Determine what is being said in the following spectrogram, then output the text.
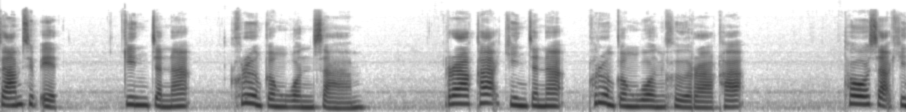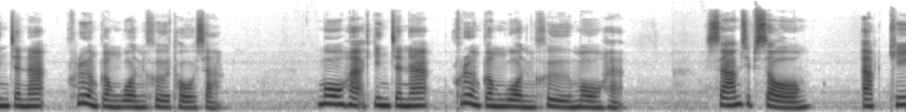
31กินจนะ เครื่องกังวลสามราคะกินจนะ เครื่องกังวลคือราคะ โทสะกินจนะ เครื่องกังวลคือโทสะ โมหะกินจนะ เครื่องกังวลคือโมหะ 32. อักคิ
